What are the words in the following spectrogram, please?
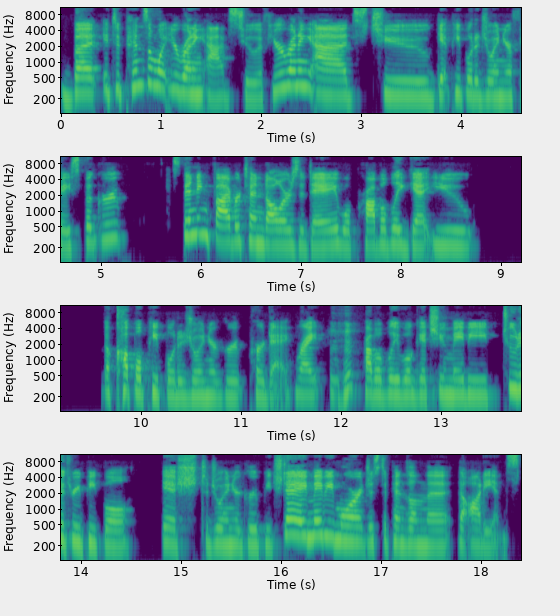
But it depends on what you're running ads to. If you're running ads to get people to join your Facebook group, spending five or ten dollars a day will probably get you a couple people to join your group per day, right? Mm-hmm. Probably will get you maybe two to three people ish to join your group each day, maybe more. It just depends on the the audience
